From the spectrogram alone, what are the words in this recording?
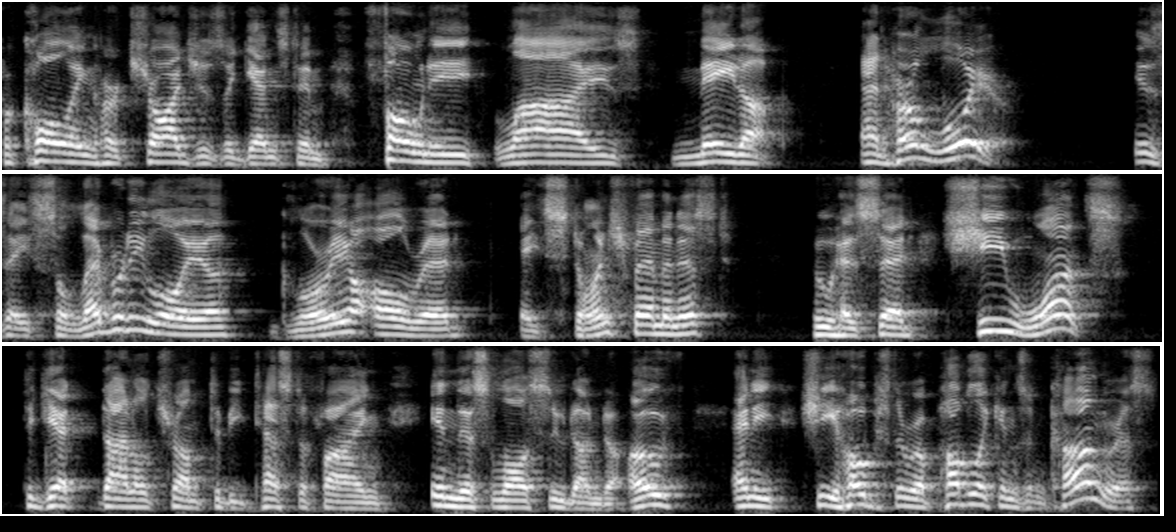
for calling her charges against him phony, lies, made up. And her lawyer is a celebrity lawyer, Gloria Allred, a staunch feminist who has said she wants to get Donald Trump to be testifying in this lawsuit under oath. And he, she hopes the Republicans in Congress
